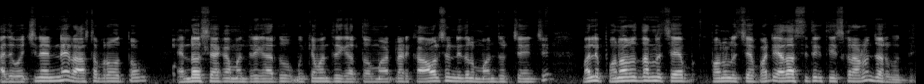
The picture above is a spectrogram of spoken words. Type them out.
అది వచ్చిన వెంటనే రాష్ట్ర ప్రభుత్వం ఎండో శాఖ మంత్రి గారితో ముఖ్యమంత్రి గారితో మాట్లాడి కావాల్సిన నిధులు మంజూరు చేయించి మళ్ళీ పునరుద్ధరణ చే పనులు చేపట్టి యథాస్థితికి తీసుకురావడం జరుగుద్ది.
